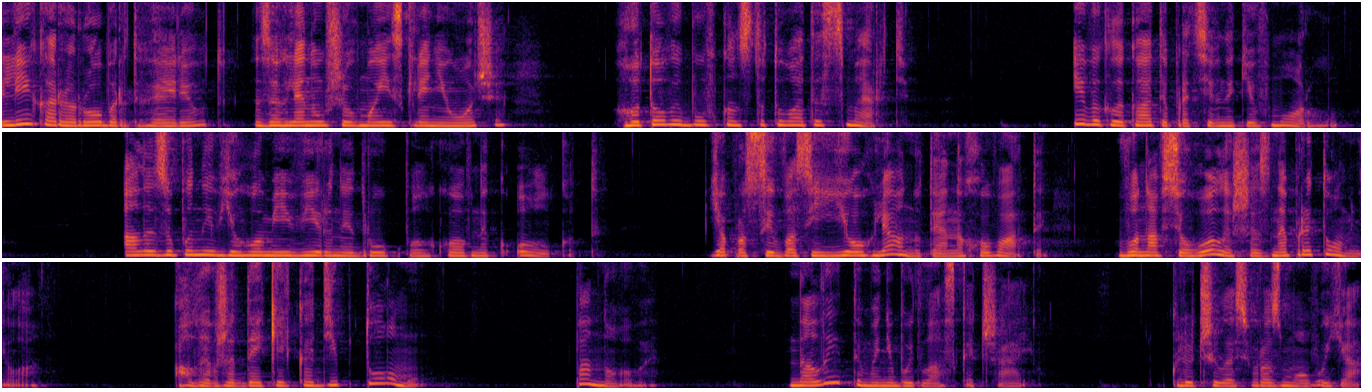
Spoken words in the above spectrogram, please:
Лікар Роберт Геріот, заглянувши в мої скляні очі, готовий був констатувати смерть і викликати працівників моргу. Але зупинив його мій вірний друг полковник Олкот. Я просив вас її оглянути, а не ховати. Вона всього лише знепритомніла. Але вже декілька діб тому. Панове, налийте мені, будь ласка, чаю, включилась в розмову я.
